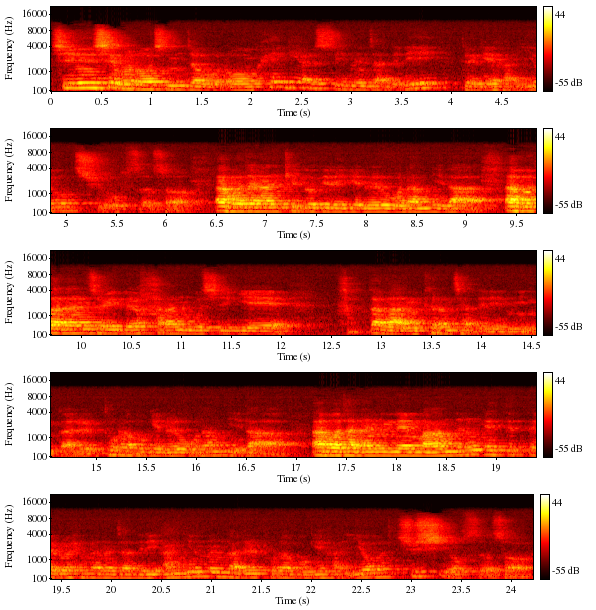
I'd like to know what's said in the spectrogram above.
진심으로 진정으로 회개할 수 있는 자들이 되게 하여 주옵소서. 아버지 하나님 기도드리기를 원합니다. 아버지 하나님 저희들 하나님 보시기에 합당한 그런 자들인가를 돌아보기를 원합니다. 아버지 하나님 내 마음대로 내 뜻대로 행하는 자들이 아니었는가를 돌아보게 하여 주시옵소서.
